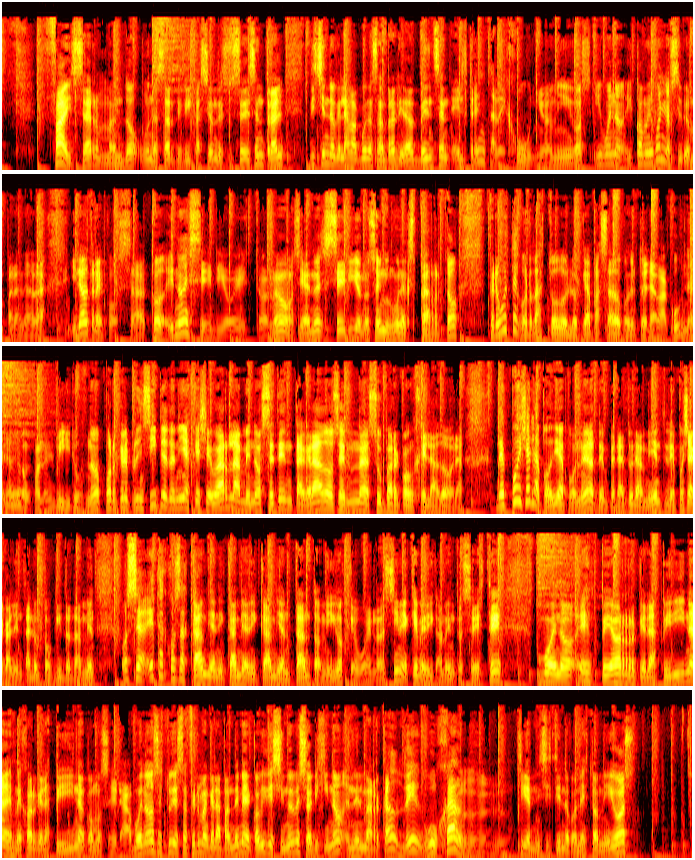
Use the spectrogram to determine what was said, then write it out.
Pfizer mandó una certificación de su sede central diciendo que las vacunas en realidad vencen el 30 de junio, amigos. Y bueno, y como igual no sirven para nada. Y la otra cosa, no es serio esto, ¿no? O sea, no es serio, no soy ningún experto, pero vos te acordás todo lo que ha pasado con esto de la vacuna, lo mismo que con el virus, ¿no? Porque al principio tenías que llevarla a menos 70 grados en una super congeladora. Después ya la podías poner a temperatura ambiente y después ya calentarla un poquito también. O sea, estas cosas cambian y cambian y cambian tanto, amigos, que bueno decime qué medicamento es este. Bueno, es peor que la aspirina, es mejor que la aspirina, ¿cómo será? Bueno, dos estudios afirman que la pandemia de COVID-19 se originó en el mercado de Wuhan. Siguen insistiendo con esto, amigos.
